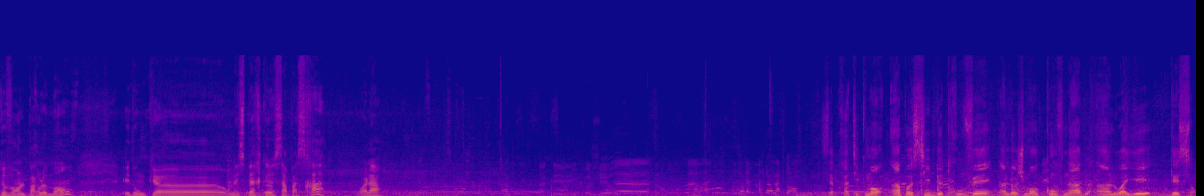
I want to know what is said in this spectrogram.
devant le Parlement. Et donc euh, on espère que ça passera. Voilà. C'est pratiquement impossible de trouver un logement convenable à un loyer décent.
